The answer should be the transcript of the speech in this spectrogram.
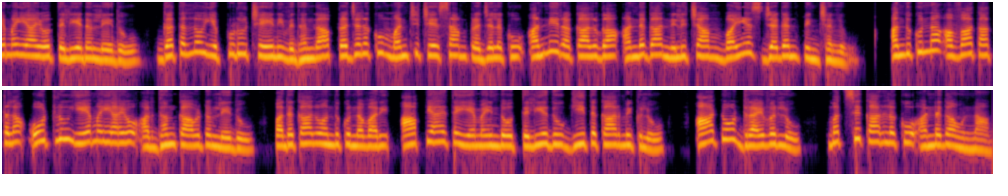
ఏమయ్యాయో తెలియడం లేదు. గతంలో ఎప్పుడూ చేయని విధంగా ప్రజలకు మంచి చేశాం ప్రజలకు అన్ని రకాలుగా అండగా నిలిచాం వైఎస్ జగన్ పింఛన్లు. అందుకున్న అవ్వాతాతల ఓట్లు ఏమయ్యాయో అర్థం కావటం లేదు. పథకాలు అందుకున్న వారి ఆప్యాయత ఏమైందో తెలియదు గీత కార్మికులు ఆటో డ్రైవర్లు మత్స్యకారులకు అండగా ఉన్నాం.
